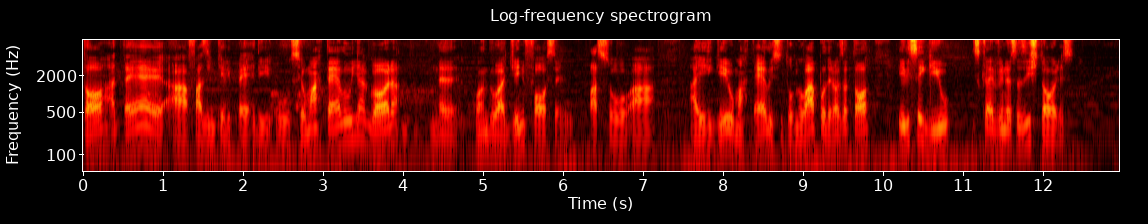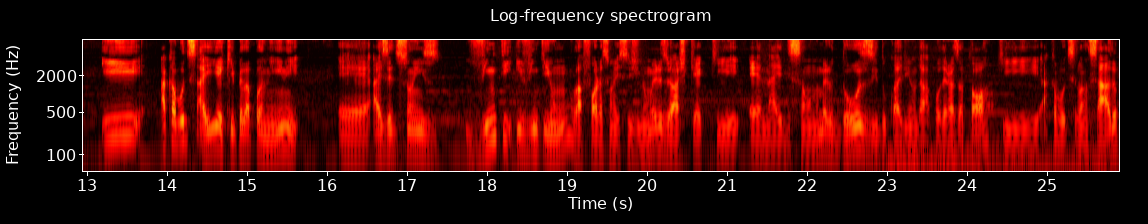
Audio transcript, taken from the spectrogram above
Thor até a fase em que ele perde o seu martelo e agora, né, quando a Jane Foster passou a, a erguer o martelo e se tornou a poderosa Thor, ele seguiu escrevendo essas histórias. E acabou de sair aqui pela Panini é, as edições 20 e 21, lá fora são esses números, eu acho que aqui é na edição número 12 do quadrinho da Poderosa Thor, que acabou de ser lançado.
